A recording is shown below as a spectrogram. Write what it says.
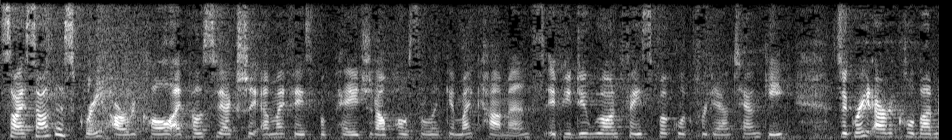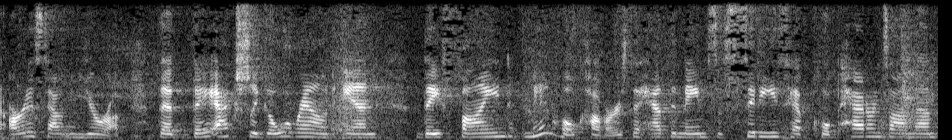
So I saw this great article. I posted actually on my Facebook page, and I'll post a link in my comments. If you do go on Facebook, look for Downtown Geek. It's a great article about an artist out in Europe that they actually go around and they find manhole covers that have the names of cities, have cool patterns on them,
